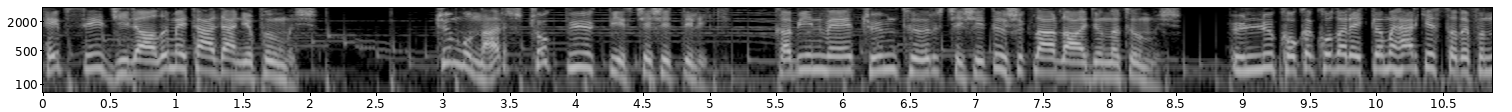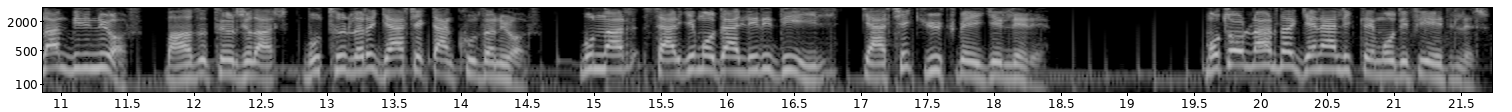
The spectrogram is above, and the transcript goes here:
hepsi cilalı metalden yapılmış. Tüm bunlar çok büyük bir çeşitlilik. Kabin ve tüm tır çeşitli ışıklarla aydınlatılmış. Ünlü Coca-Cola reklamı herkes tarafından biliniyor. Bazı tırcılar bu tırları gerçekten kullanıyor. Bunlar sergi modelleri değil, gerçek yük beygirleri. Motorlar da genellikle modifiye edilir.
